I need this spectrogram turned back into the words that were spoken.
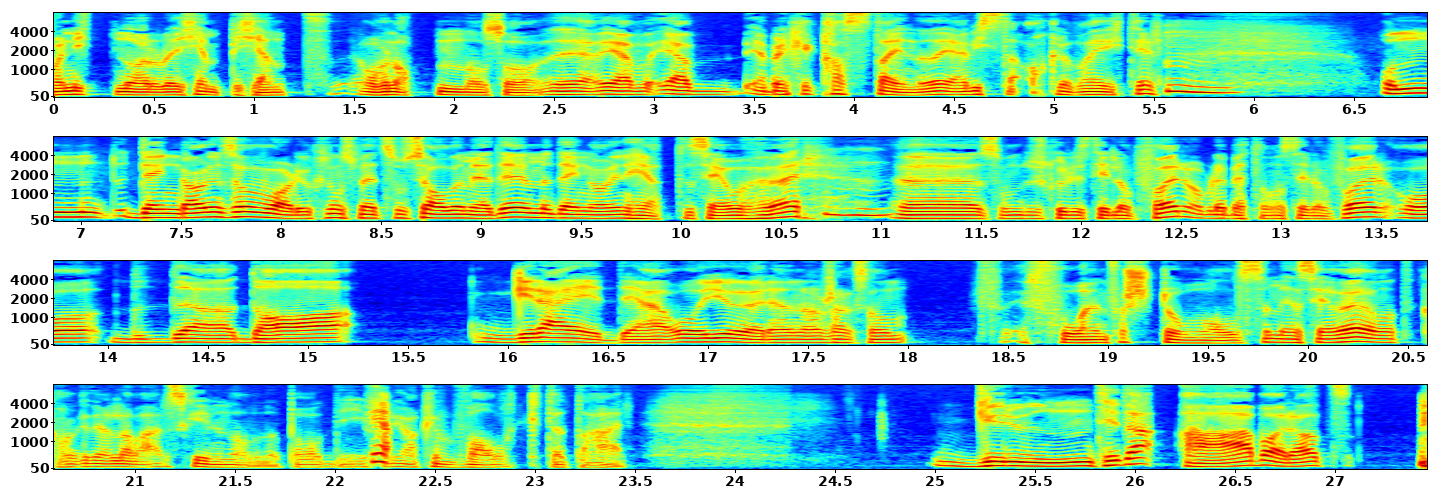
var 19 år og ble kjempekjent over natten, og så Jeg, jeg, jeg ble ikke kasta inn i det, jeg visste akkurat hva jeg gikk til. Og den gangen så var det jo ikke noe som het sosiale medier, men den gangen het det Se og Hør, eh, som du skulle stille opp for, og ble bedt om å stille opp for, og da, da greide jeg å gjøre en eller annen slags sånn få en forståelse med Se og Hør om at kan ikke dere la være å skrive navnet på de, for Ja. de har ikke valgt dette her. Grunnen til det er bare at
